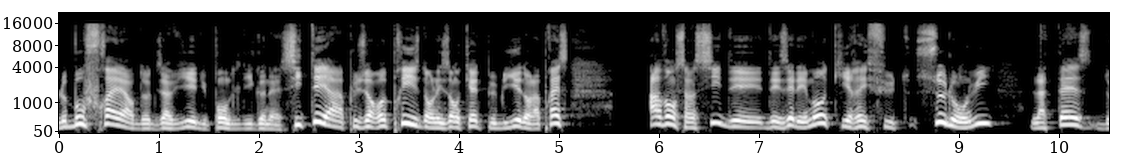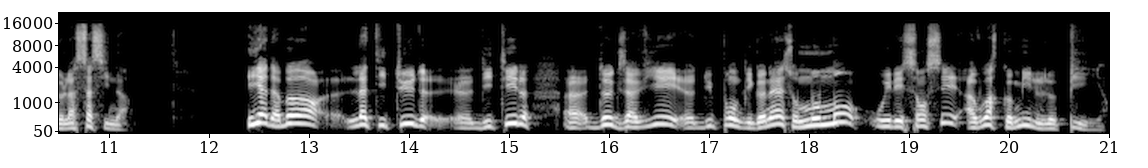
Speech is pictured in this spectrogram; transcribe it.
Le beau-frère de Xavier Dupont de Ligonnès, cité à plusieurs reprises dans les enquêtes publiées dans la presse, avance ainsi des éléments qui réfutent, selon lui, la thèse de l'assassinat. Il y a d'abord l'attitude, euh, dit-il, euh, de Xavier euh, Dupont de Ligonnès au moment où il est censé avoir commis le pire.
